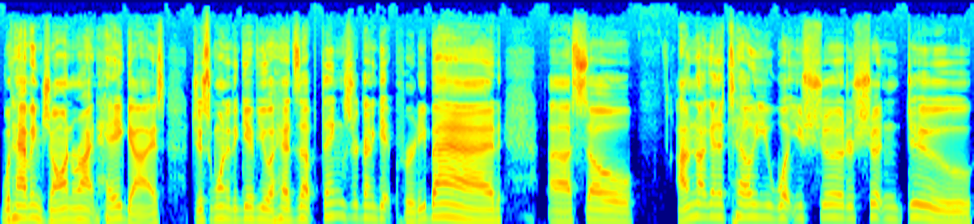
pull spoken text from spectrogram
Would having John write, hey guys, just wanted to give you a heads up, things are going to get pretty bad. Uh, so I'm not going to tell you what you should or shouldn't do,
